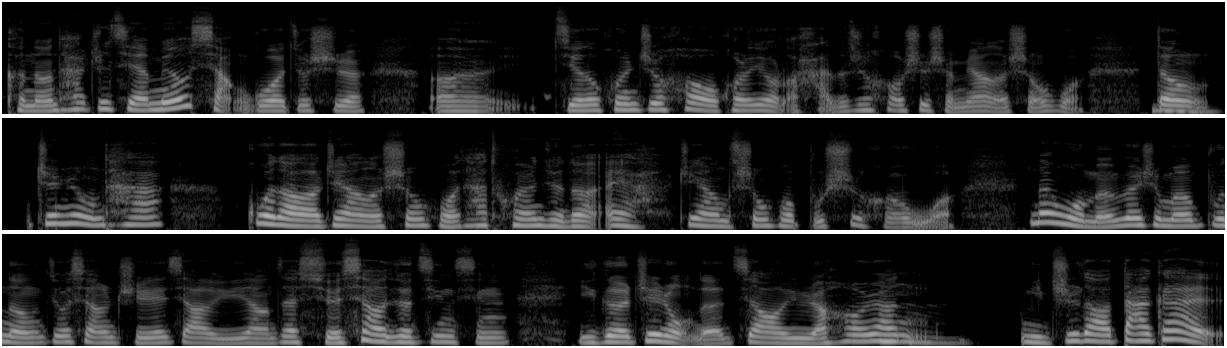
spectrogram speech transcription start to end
可能他之前没有想过，就是，呃，结了婚之后或者有了孩子之后是什么样的生活。等真正他过到了这样的生活，他突然觉得，哎呀，这样的生活不适合我。那我们为什么不能就像职业教育一样，在学校就进行一个这种的教育，然后让？你知道大概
